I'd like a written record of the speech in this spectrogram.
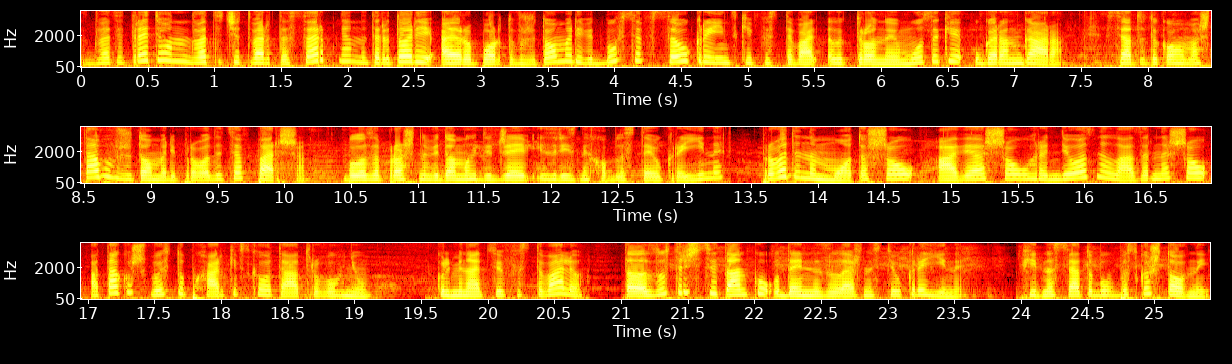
З 23 на 24 серпня на території аеропорту в Житомирі відбувся всеукраїнський фестиваль електронної музики Угарангара. Свято такого масштабу в Житомирі проводиться вперше. Було запрошено відомих діджеїв із різних областей України. Проведено мотошоу, авіашоу, грандіозне лазерне шоу, а також виступ Харківського театру вогню. Кульмінацією фестивалю стала зустріч світанку у День Незалежності України. Вхід на свято був безкоштовний,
